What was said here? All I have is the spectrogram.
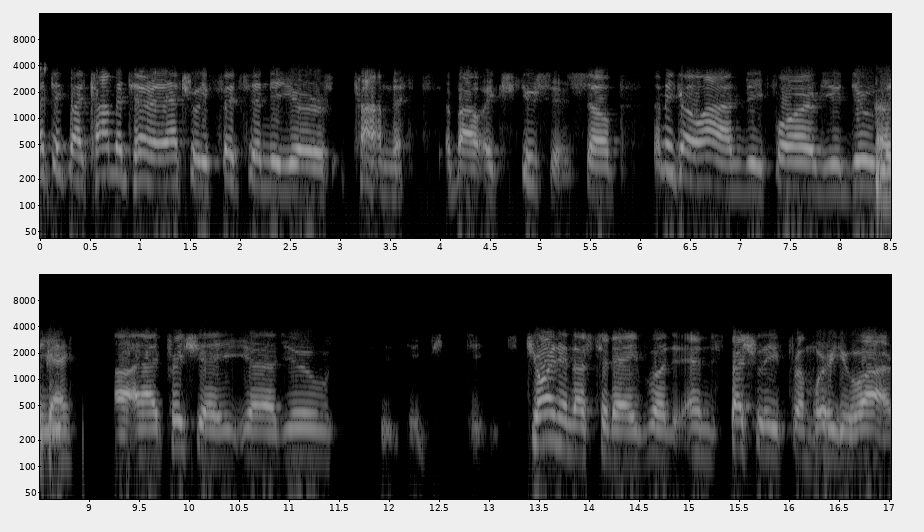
I think my commentary actually fits into your comments about excuses. So let me go on before you do the. Okay. Uh, I appreciate uh, you joining us today, but and especially from where you are.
